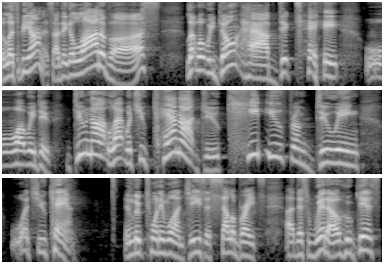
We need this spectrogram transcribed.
But let's be honest, I think a lot of us let what we don't have dictate what we do. Do not let what you cannot do keep you from doing what you can. In Luke 21, Jesus celebrates uh, this widow who gives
